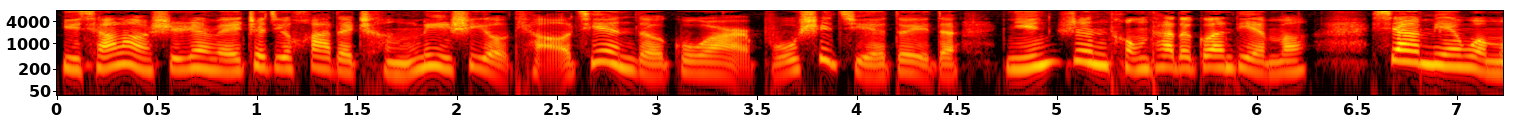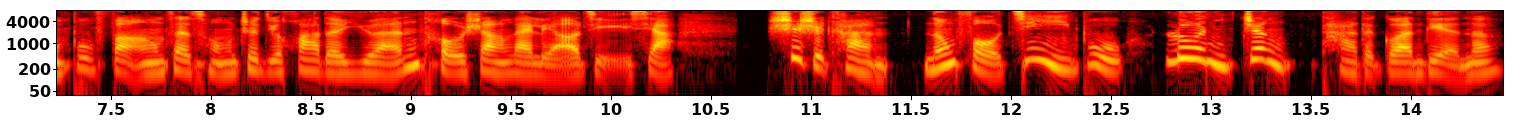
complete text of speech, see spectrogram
雨乔老师认为这句话的成立是有条件的，故而不是绝对的。您认同他的观点吗？下面我们不妨再从这句话的源头上来了解一下。试试看能否进一步论证他的观点呢？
